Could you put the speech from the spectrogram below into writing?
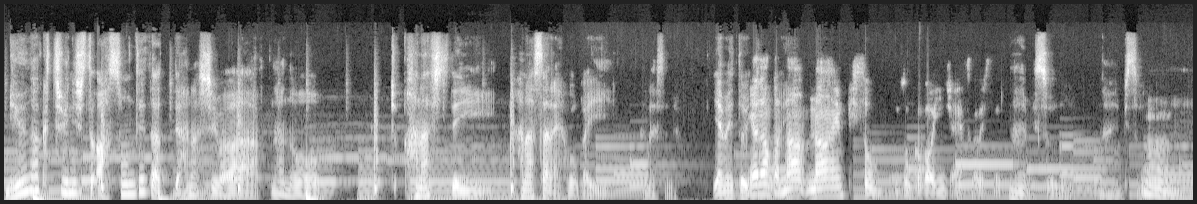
う留学中にちょっと遊んでたって話はあのちょ話していい？話さない方がいい？話ですねやめとい。いていや、なんか何何エピソードとかはいいんじゃないですか、別に。何エピソード？何エピソード、うんうん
